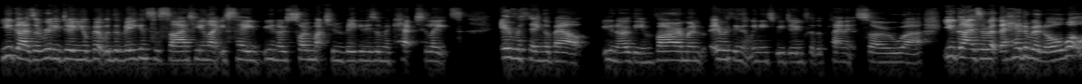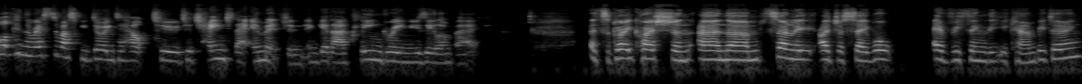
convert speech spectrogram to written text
you guys are really doing your bit with the vegan society and like you say you know so much in veganism encapsulates everything about you know the environment everything that we need to be doing for the planet. So uh, you guys are at the head of it all. What, what can the rest of us be doing to help to to change that image and, and get our clean green new zealand back? It's a great question and um, certainly i just say well everything that you can be doing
